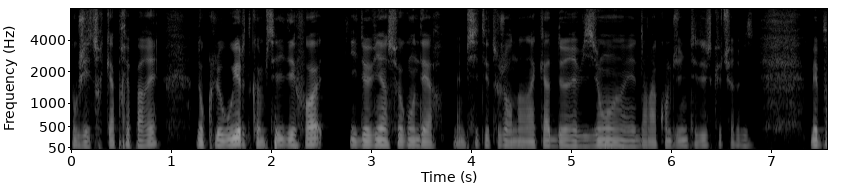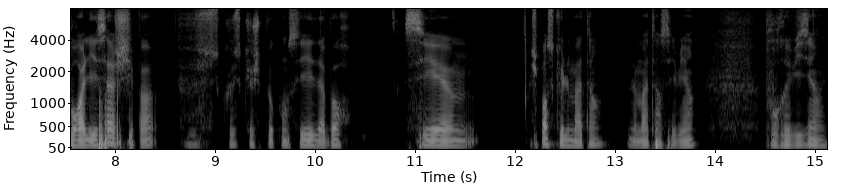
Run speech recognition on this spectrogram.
donc j'ai des trucs à préparer. Donc le weird comme je t'ai dit des fois il devient secondaire même si tu es toujours dans un cadre de révision et dans la continuité de ce que tu révises. Mais pour allier ça je sais pas ce que, ce que je peux conseiller d'abord c'est euh, je pense que le matin le matin c'est bien pour réviser hein.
